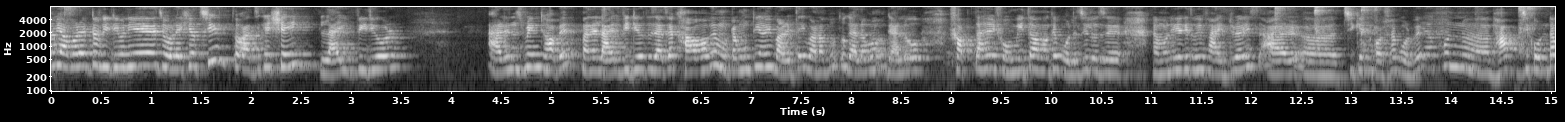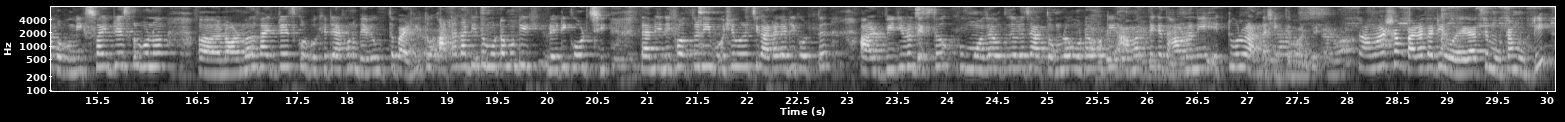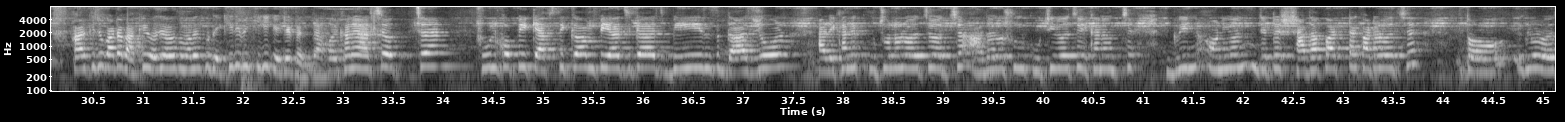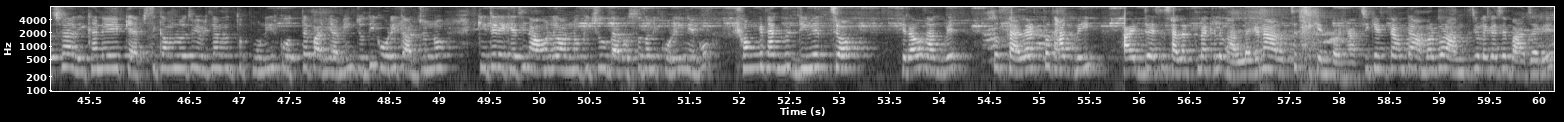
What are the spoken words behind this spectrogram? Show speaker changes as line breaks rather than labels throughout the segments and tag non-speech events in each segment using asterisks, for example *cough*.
আমি আমার একটা ভিডিও নিয়ে চলে এসেছি। তো আজকে সেই লাইভ ভিডিওর অ্যারেঞ্জমেন্ট হবে মানে লাইভ ভিডিওতে যা যা খাওয়া হবে মোটামুটি আমি বাড়িতেই বানাবো। তো গেল গেল সপ্তাহে সৌমিতা আমাকে বলেছিল যে মনে কি তুমি ফ্রাইড রাইস আর চিকেন কষা করবে? এখন ভাবছি কোনটা করব। মিক্স ফ্রাইড রাইস করব না নর্মাল ফ্রাইড রাইস করব সেটা এখনও ভেবে উঠতে পারিনি। তো কাটাকাটি তো মোটামুটি রেডি করছি। তাই আমি জিনিসপত্র নিয়ে বসে পড়েছি কাটাকাটি করতে। আর ভিডিওটা দেখতেও খুব মজা হতে চলেছে। আর তোমরা মোটামুটি আমার থেকে ধারণা নিয়ে একটু হলেও রান্না শিখতে পারবে। তো আমার সব কাটাকাটি হয়ে গেছে মোটামুটি। আর কিছু কাটা বাকি রয়েছে তোমাদের একটু দেখিয়ে দিবি কী কী কেটে ফেলতে দেখো, এখানে আছে হচ্ছে ফুলকপি, ক্যাপসিকাম, পেঁয়াজ গাছ, বিনস, গাজর, আর এখানে কুচনো রয়েছে হচ্ছে আদা, রসুন, কুচি রয়েছে, এখানে হচ্ছে গ্রিন অনিয়ন, যেটা সাদা পাটটা কাটা রয়েছে, তো এগুলো রয়েছে, আর এখানে ক্যাপসিকাম রয়েছে, ভেবেছিলাম তো পনির করতে পারি আমি, যদি করি তার জন্য কেটে রেখেছি, না হলে অন্য কিছু ব্যবস্থা তো আমি করেই নেব। সঙ্গে থাকবে ডিমের চপ, সেটাও থাকবে, তো স্যালাড তো থাকবেই, ফ্রাইড রাইসে স্যালাড না খেলে ভালো লাগে না, আর হচ্ছে চিকেন কষা চিকেনটা আমরা আমার বড় আনতে চলে গেছে বাজারে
